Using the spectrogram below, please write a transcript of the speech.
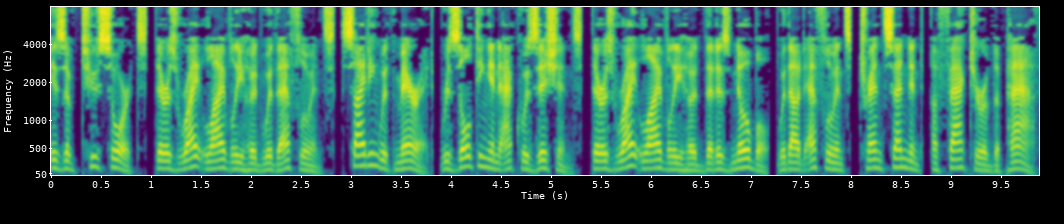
is of two sorts, there is right livelihood with effluence, siding with merit, resulting in acquisitions, there is right livelihood that is noble, without effluence, transcendent, a factor of the path.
